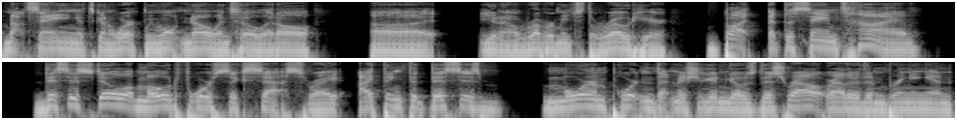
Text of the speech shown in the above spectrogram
I'm not saying it's going to work. We won't know until it all uh you know, rubber meets the road here. But at the same time, this is still a mode for success, right? I think that this is more important that Michigan goes this route rather than bringing in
